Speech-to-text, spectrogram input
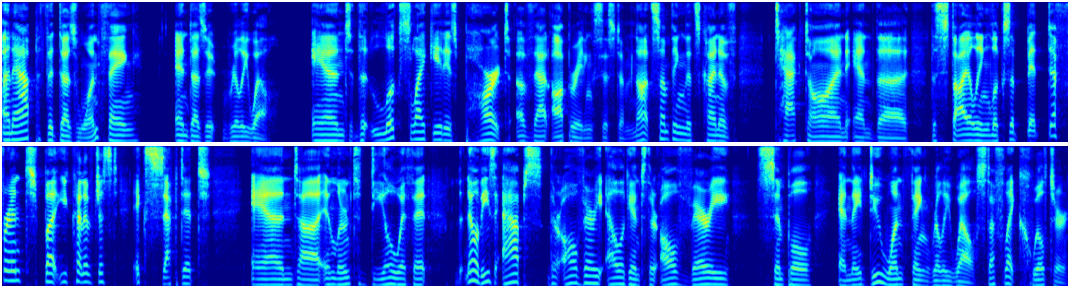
an app that does one thing and does it really well. And that looks like it is part of that operating system, not something that's kind of tacked on and the the styling looks a bit different, but you kind of just accept it and uh, and learn to deal with it. No, these apps they're all very elegant. They're all very simple, and they do one thing really well. Stuff like Quilter,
